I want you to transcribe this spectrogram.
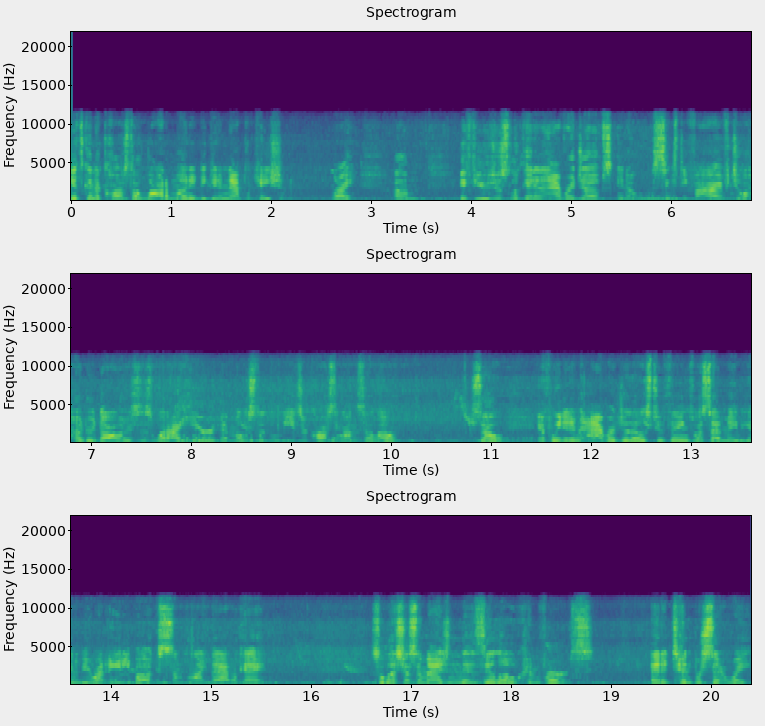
it's going to cost a lot of money to get an application, right? Um, if you just look at an average of, you know, 65 to $100 is what I hear that most of the leads are costing on Zillow. So if we did an average of those two things, what's that maybe gonna be around 80 bucks, something like that, okay? So let's just imagine that Zillow converts at a 10% rate.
